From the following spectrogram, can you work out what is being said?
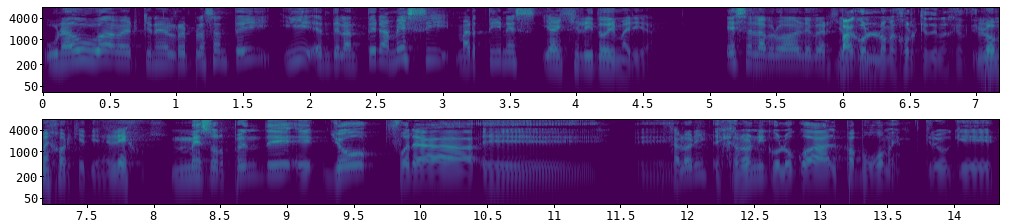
una duda, a ver quién es el reemplazante ahí. Y en delantera Messi, Martínez y Angelito Di María. Esa es la probable de Argentina. Va con lo mejor que tiene Argentina. Lo mejor que tiene, lejos. Me sorprende, eh, yo fuera eh, eh, ¿Scaloni? Scaloni, coloco al Papo Gómez. Creo que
